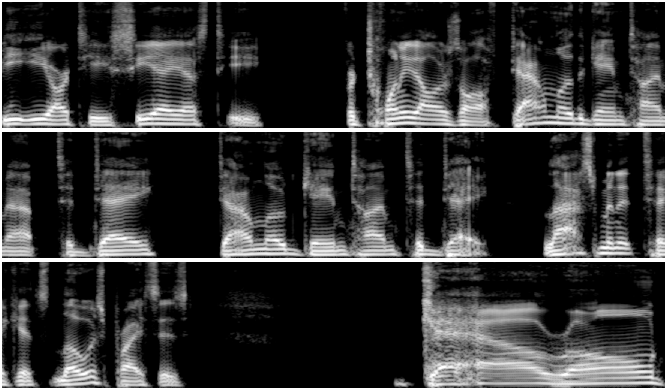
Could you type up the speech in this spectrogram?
E BERTCAST for $20 off. Download the Game Time app today. Download Gametime today. Last minute tickets, lowest prices, guaranteed.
